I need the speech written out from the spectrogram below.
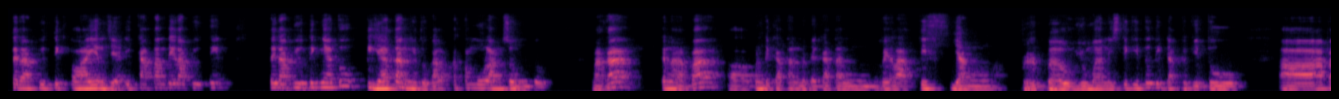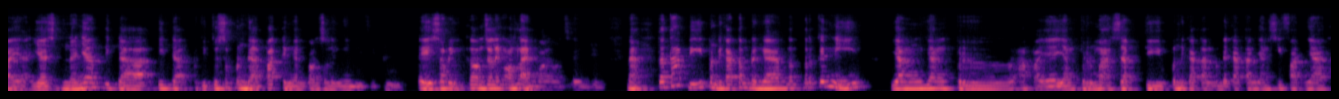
therapeutic alliance ya ikatan terapeutik terapeutiknya tuh kelihatan gitu kalau ketemu langsung itu. Maka kenapa eh, pendekatan-pendekatan relatif yang berbau humanistik itu tidak begitu uh, apa ya ya sebenarnya tidak tidak begitu sependapat dengan konseling individu. Eh sorry konseling online konseling individu. Nah tetapi pendekatan-pendekatan terkini yang yang ber apa ya yang bermazhab di pendekatan-pendekatan yang sifatnya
